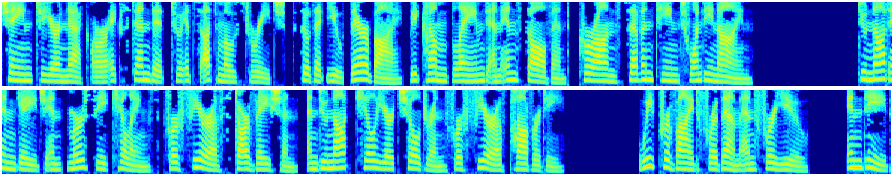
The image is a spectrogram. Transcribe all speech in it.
chained to your neck or extend it to its utmost reach, so that you thereby become blamed and insolvent. Quran 17:29. Do not engage in mercy killings for fear of starvation, and do not kill your children for fear of poverty. We provide for them and for you. Indeed,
